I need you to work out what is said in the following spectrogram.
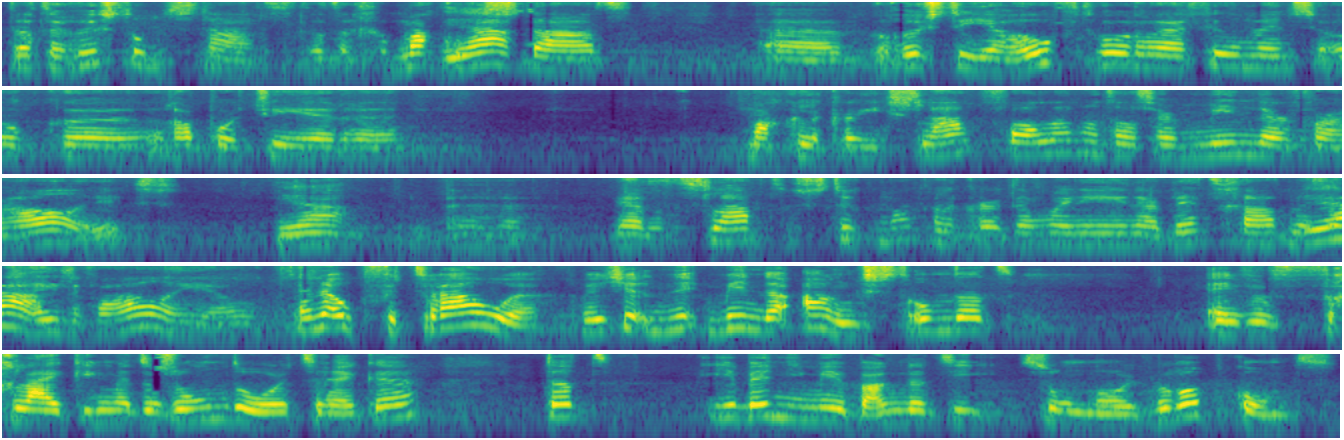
dat er rust ontstaat, dat er gemak Ja. ontstaat. Eh, rust in je hoofd horen wij veel mensen ook eh, rapporteren. Makkelijker in slaap vallen, want als er minder verhaal is, ja. eh, ja, dat slaapt een stuk makkelijker dan wanneer je naar bed gaat met Ja. dat hele verhaal in je hoofd. En ook vertrouwen, weet je, minder angst. Omdat, even vergelijking met de zon doortrekken, dat je bent niet meer bang dat die zon nooit meer opkomt.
